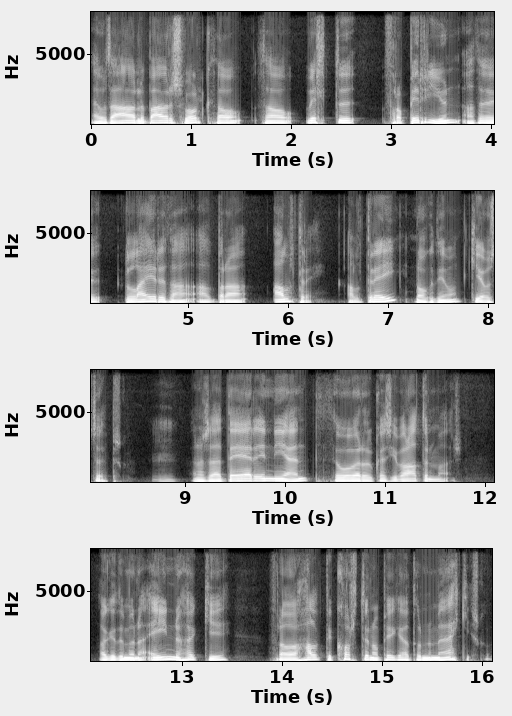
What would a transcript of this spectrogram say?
ef þú ert að ala upp afreks fólk þá, þá viltu frá byrjun að þau læri það að bara aldrei, aldrei nokkuð tíman gefast upp sko. Mhm. þannig að þetta er inn í end þegar þú verður kannski bara atunum maður þá getur muna einu höggi frá að haldi kortin og pikið að turnum með ekki sko.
